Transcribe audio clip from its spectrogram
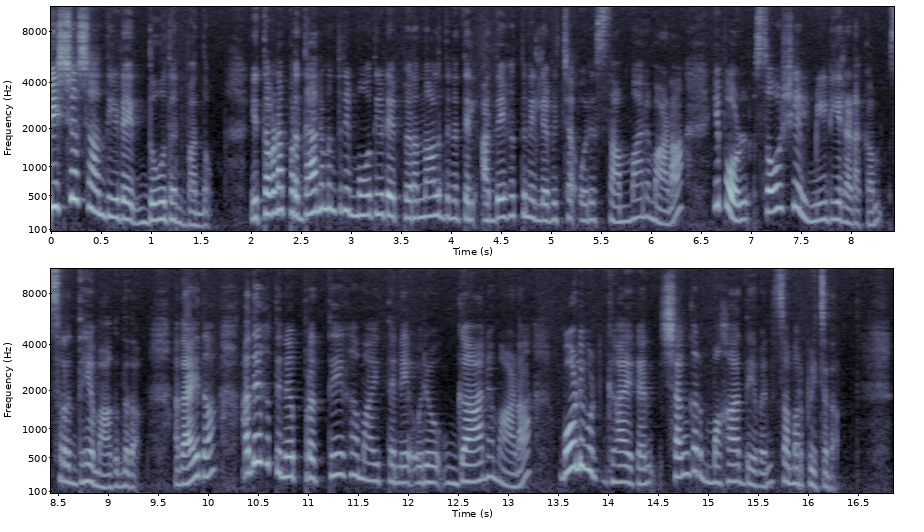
വിശ്വശാന്തിയുടെ ദൂതൻ വന്നു. ഇത്തവണ പ്രധാനമന്ത്രി മോദിയുടെ പിറന്നാൾ ദിനത്തിൽ അദ്ദേഹത്തിന് ലഭിച്ച ഒരു സമ്മാനമാണ് ഇപ്പോൾ സോഷ്യൽ മീഡിയയിലടക്കം ശ്രദ്ധേയമാകുന്നത്. അതായത് അദ്ദേഹത്തിന് പ്രത്യേകമായി തന്നെ ഒരു ഗാനമാണ് ബോളിവുഡ് ഗായകൻ ശങ്കർ മഹാദേവൻ സമർപ്പിച്ചത്.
